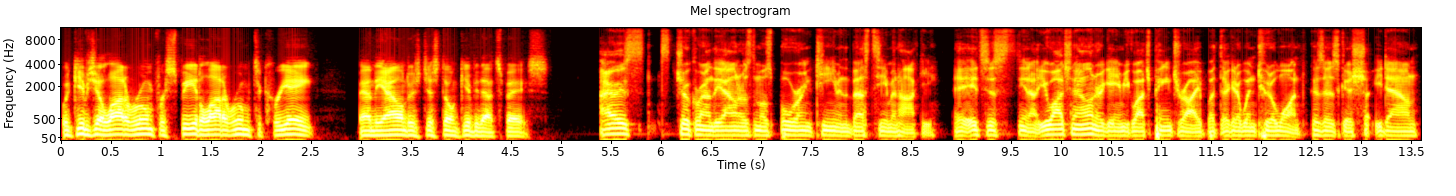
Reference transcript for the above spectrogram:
which gives you a lot of room for speed, a lot of room to create, and the Islanders just don't give you that space. I always joke around the Islanders the most boring team and the best team in hockey. It's just you know you watch an Islander game, you watch paint dry, but they're gonna win two to one because they're just gonna shut you down,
